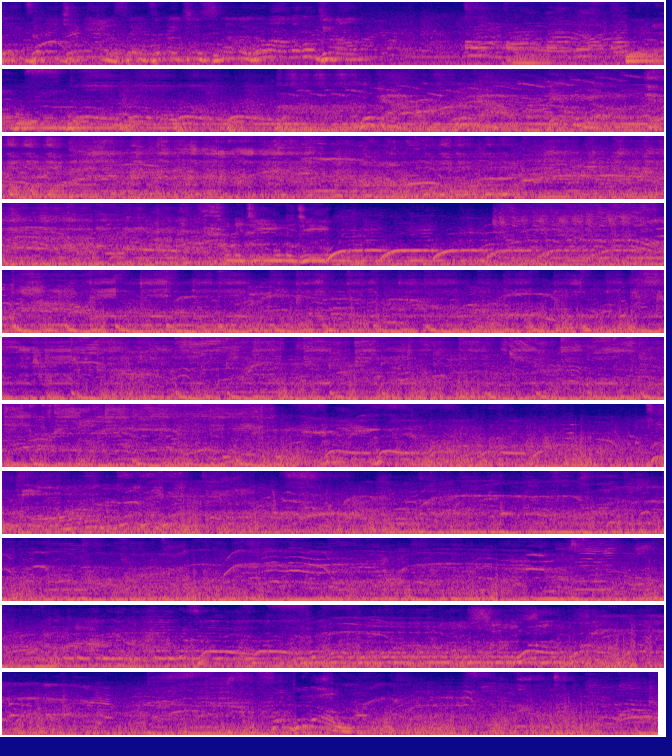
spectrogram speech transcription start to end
Seçenek çekiyor, seçenek. Let's go. Look out, look out, here we go. Energy, energy. Oh,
